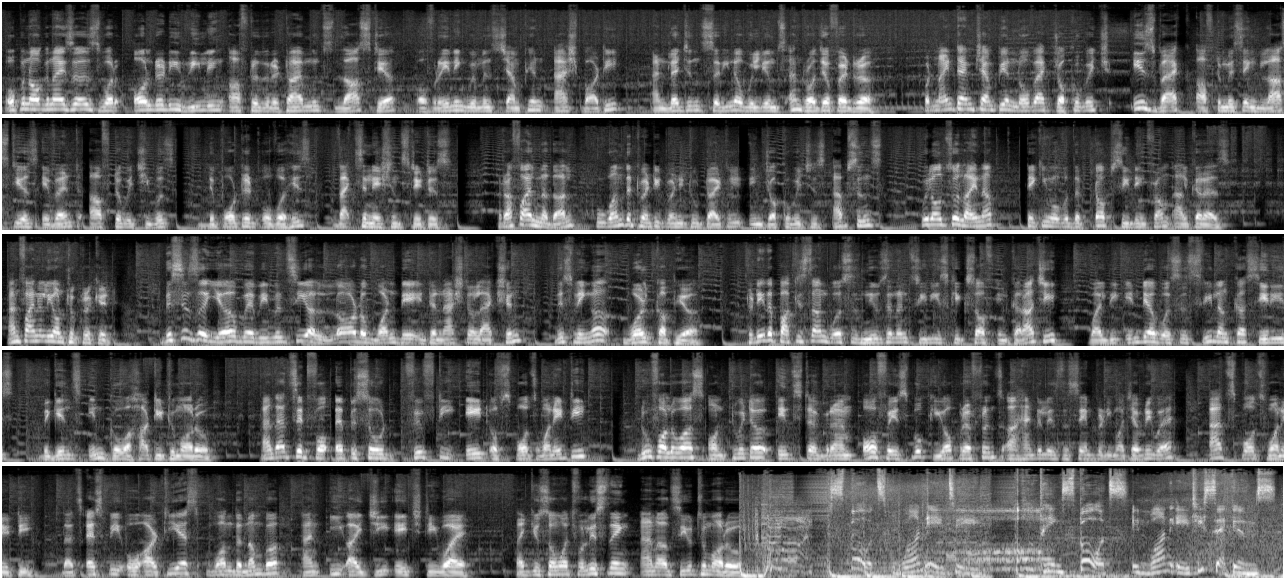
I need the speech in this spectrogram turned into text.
Open organizers were already reeling after the retirements last year of reigning women's champion Ash Barty and legends Serena Williams and Roger Federer. But nine time champion Novak Djokovic is back after missing last year's event, after which he was deported over his vaccination status. Rafael Nadal, who won the 2022 title in Djokovic's absence, will also line up, taking over the top seeding from Alcaraz. And finally, on to cricket. This is a year where we will see a lot of one day international action, this being a World Cup year. Today, the Pakistan vs New Zealand series kicks off in Karachi, while the India vs Sri Lanka series begins in Guwahati tomorrow. And that's it for episode 58 of Sports 180. Do follow us on Twitter, Instagram, or Facebook. Your preference, our handle is the same pretty much everywhere at Sports 180. That's S P O R T S, 1 the number, and E I G H T Y. Thank you so much for listening, and I'll see you tomorrow. Sports 180. All things sports in 180 seconds.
